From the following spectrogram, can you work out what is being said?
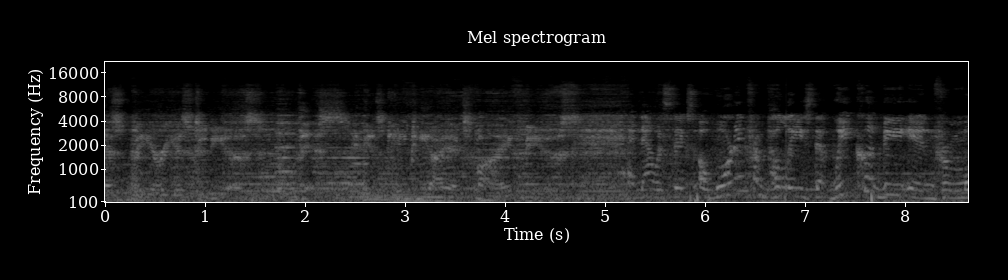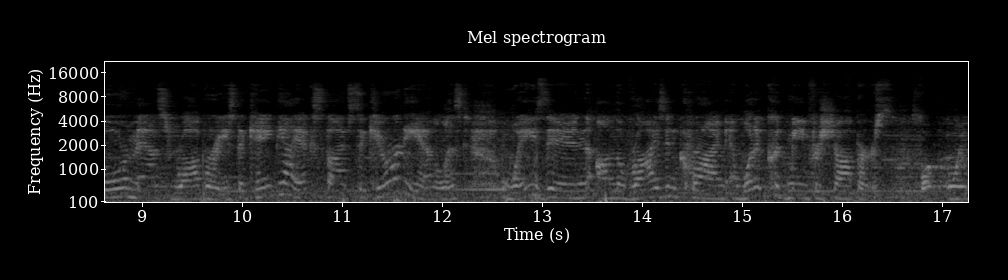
CBS Bay Area Studios. This is KPIX 5 News. And now at 6, a warning from police that we could be in for more mass robberies. The KPIX 5 security analyst weighs in on the rise in crime and what it could mean for shoppers. what point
